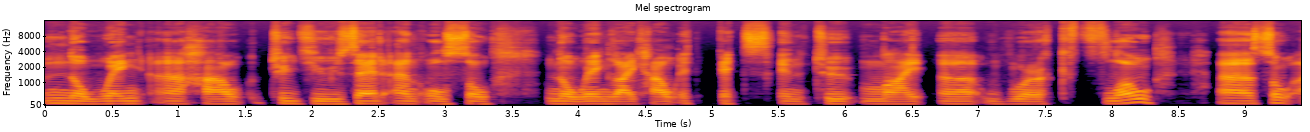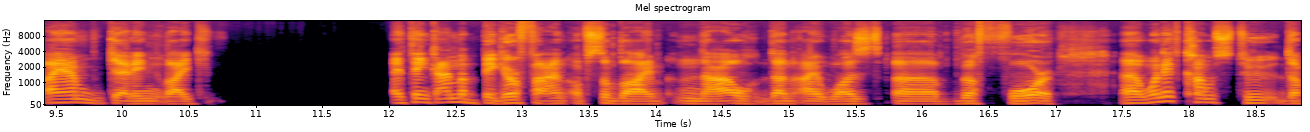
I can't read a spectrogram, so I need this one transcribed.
knowing uh, how to use it and also knowing like how it fits into my uh, workflow. Uh, so I am getting like, I think I'm a bigger fan of Sublime now than I was uh, before. Uh, when it comes to the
